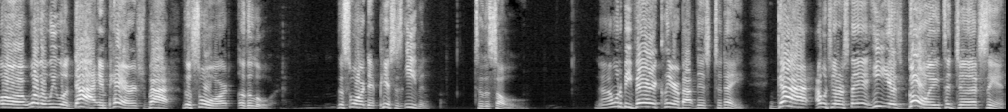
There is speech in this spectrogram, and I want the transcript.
or whether we will die and perish by the sword of the Lord. The sword that pierces even to the soul. Now, I want to be very clear about this today. God, I want you to understand, He is going to judge sin.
